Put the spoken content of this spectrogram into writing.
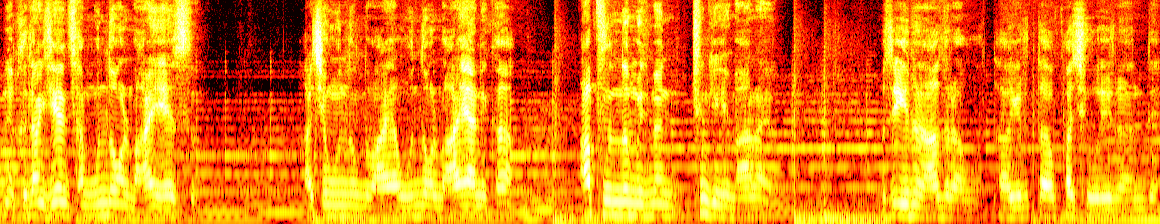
근데 그 당시엔 참 운동을 많이 했어. 아침 운동도 많이 하고 운동을 많이 하니까 앞으로 넘어지면 충격이 많아요. 그래서 일어나더라고. 다 이랬다 빠치고 일어나는데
